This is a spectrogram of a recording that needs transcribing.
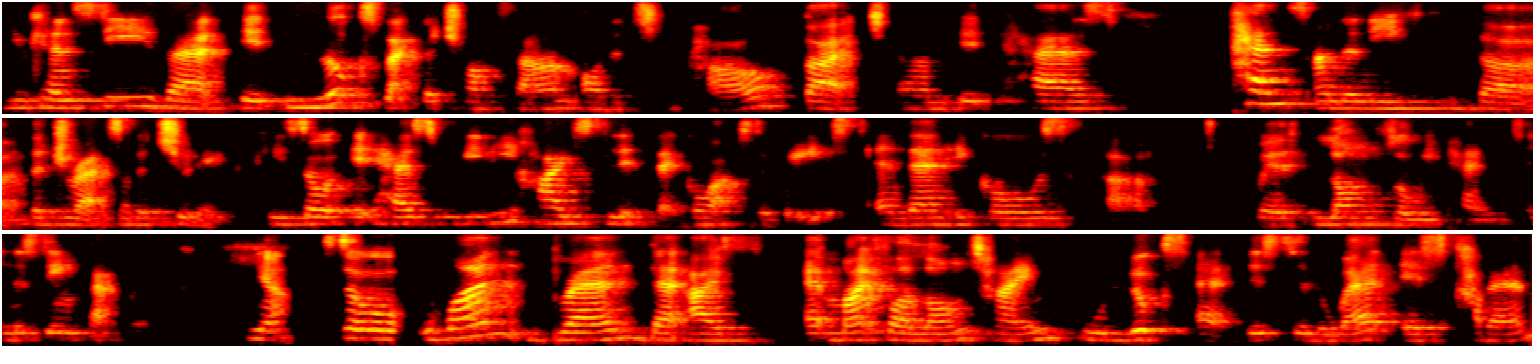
you can see that it looks like the cheongsam or the Ti Pao, but um, it has pants underneath the, the dress or the tunic. Okay, so it has really high slits that go up to the waist, and then it goes um, with long flowy pants in the same fabric. Yeah. So one brand that I've admired for a long time who looks at this silhouette is Kabam,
